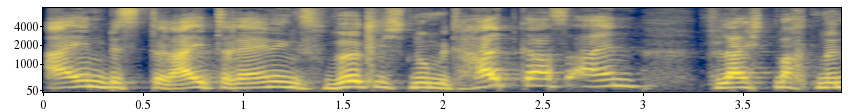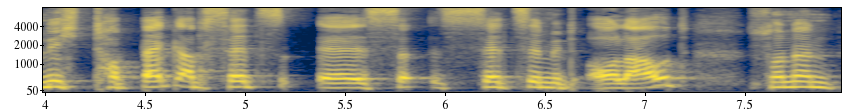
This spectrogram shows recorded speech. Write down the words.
ein bis drei Trainings wirklich nur mit Halbgas ein. Vielleicht macht man nicht Top-Backup-Sätze äh, mit All-Out, sondern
